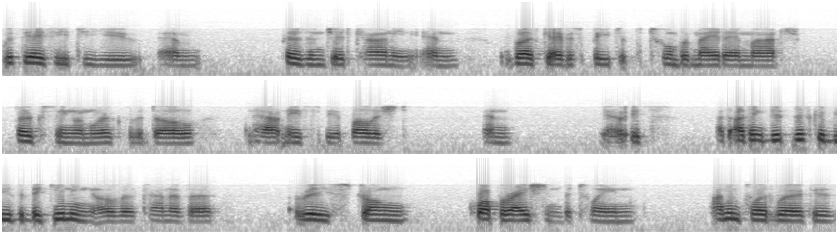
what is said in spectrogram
with the ACTU um, President Ged Kearney, and we both gave a speech at the Toowoomba May Day March, focusing on work for the dole and how it needs to be abolished. And you know, it's I, I think this could be the beginning of a kind of a, a really strong cooperation between unemployed workers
